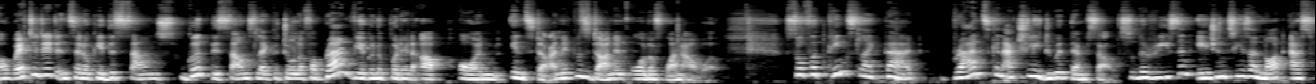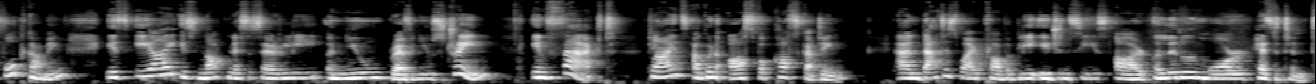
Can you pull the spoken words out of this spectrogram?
Uh, vetted it and said, okay, this sounds good. This sounds like the tone of a brand. We are going to put it up on Insta. And it was done in all of one hour. So for things like that, brands can actually do it themselves. So the reason agencies are not as forthcoming is AI is not necessarily a new revenue stream. In fact, clients are going to ask for cost cutting. And that is why probably agencies are a little more hesitant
